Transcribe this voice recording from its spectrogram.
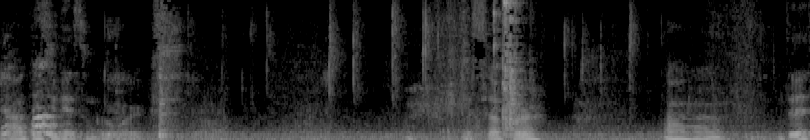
Yeah, I think you did some good works. Except for um this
